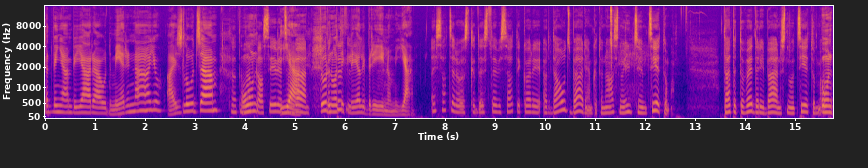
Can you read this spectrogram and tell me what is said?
kad viņām bija jāraud, mierināju, aizlūdzām. Tā tad atkal sievietes un jā, bērni. tur Bet notika tad- lieli brīnumi, jā. Es atceros, kad es tevi satiku arī ar daudz bērniem, kad tu nāc no Ilģiem cietuma. Tātad tu vedi arī bērnus no cietuma Un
